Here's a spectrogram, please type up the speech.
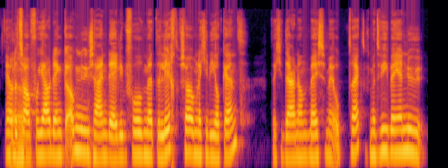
Ja, dat zou voor jou denk ik ook nu zijn, Daily. Bijvoorbeeld met de licht of zo, omdat je die al kent. Dat je daar dan het meeste mee optrekt. Of met wie ben je nu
